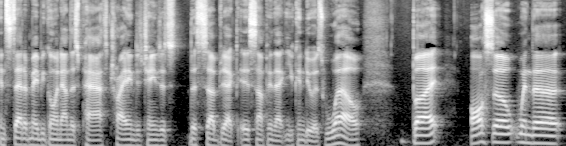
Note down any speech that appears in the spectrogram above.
instead of maybe going down this path, trying to change this, this subject is something that you can do as well. But also, when the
